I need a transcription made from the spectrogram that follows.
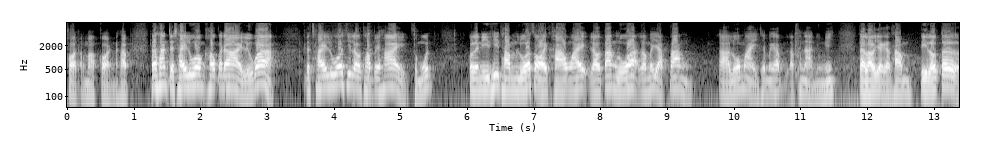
ถอดออกมาก่อนนะครับถ้าท่านจะใช้รั้วของเขาก็ได้ หรือว่าจะใช้รั้วที่เราทำไปให้ สมมุติกรณีที่ทำรั้วซอยคาวไว้ เราตั้งรั้วเราไม่อยากตั้งอ่ารั้วใหม่ใช่ไหมครับขนาดอย่างนี้ แต่เราอยากจะทำตีเราเตอร์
